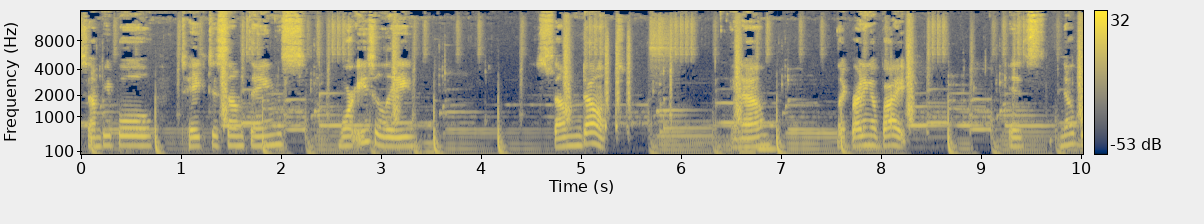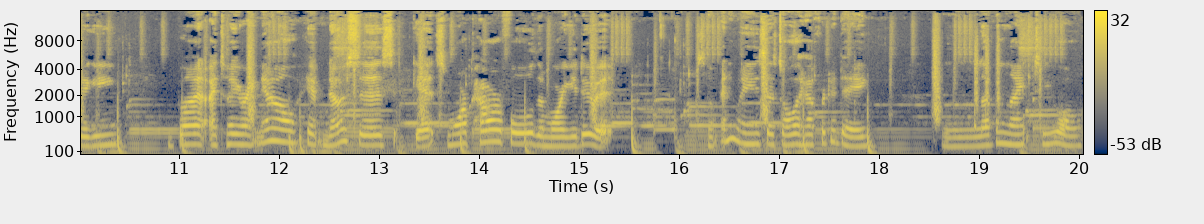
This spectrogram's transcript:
Some people take to some things more easily, some don't you know? Like riding a bike. It's no biggie. But I tell you right now, hypnosis gets more powerful the more you do it. So, anyways, that's all I have for today. Love and light to you all.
